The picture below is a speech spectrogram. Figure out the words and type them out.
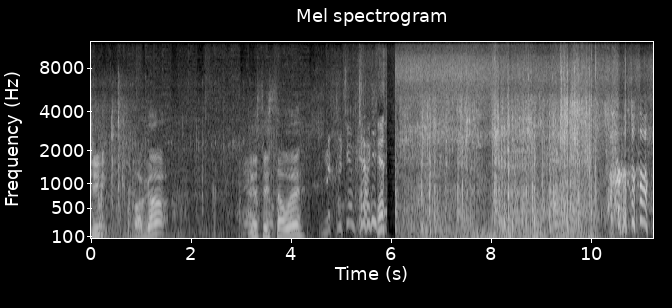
Oh.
